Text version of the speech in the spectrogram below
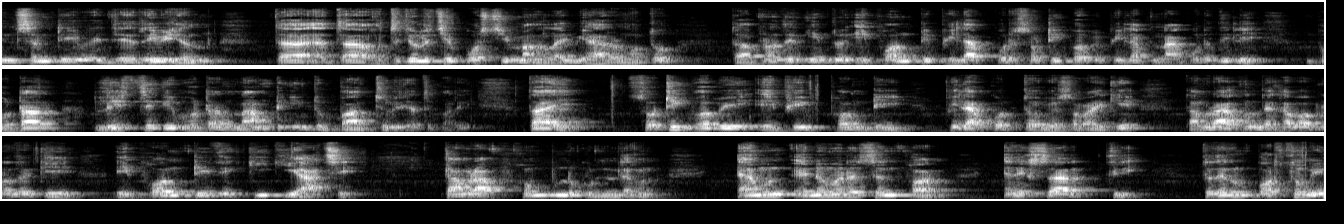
ইনসেন্টিভ যে রিভিশন তা তা হতে চলেছে পশ্চিমবাংলায়, বিহারের মতো। তো আপনাদের কিন্তু এই ফর্মটি ফিল করে সঠিকভাবে ফিল না করে দিলে ভোটার লিস্ট থেকে ভোটার নামটি কিন্তু বাদ চলে যেতে পারে। তাই সঠিকভাবে এই ফি ফর্মটি ফিল করতে হবে সবাইকে। তো আমরা এখন দেখাবো আপনাদেরকে এই ফর্মটিতে কি কি আছে। তা আমরা সম্পূর্ণ করুন দেখুন। এমন এনুমারেশন ফর্ম এনএক্সআর থ্রি তো দেখুন, প্রথমে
